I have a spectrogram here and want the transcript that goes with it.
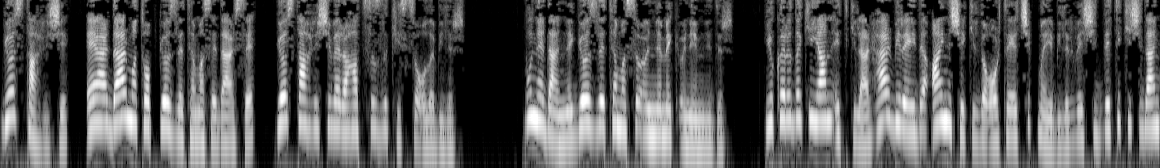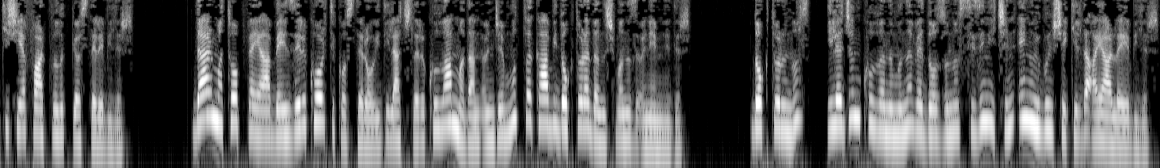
Göz tahrişi, eğer dermatop gözle temas ederse, göz tahrişi ve rahatsızlık hissi olabilir. Bu nedenle gözle teması önlemek önemlidir. Yukarıdaki yan etkiler her bireyde aynı şekilde ortaya çıkmayabilir ve şiddeti kişiden kişiye farklılık gösterebilir. Dermatop veya benzeri kortikosteroid ilaçları kullanmadan önce mutlaka bir doktora danışmanız önemlidir. Doktorunuz, ilacın kullanımını ve dozunu sizin için en uygun şekilde ayarlayabilir.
